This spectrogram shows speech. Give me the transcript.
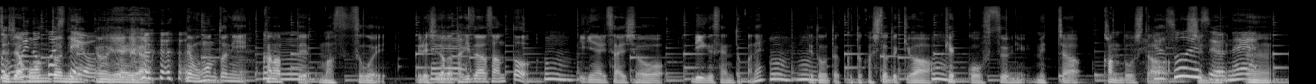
うん。じゃ本当に残してようんいやいや。でも本当に叶ってます。すごい嬉しい。だからね滝沢さんとうん。いきなり最初リーグ戦とかね、うんうん。で同卓とかした時は、うん。結構普通にめっちゃ感動したいやそうですよね。しうん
